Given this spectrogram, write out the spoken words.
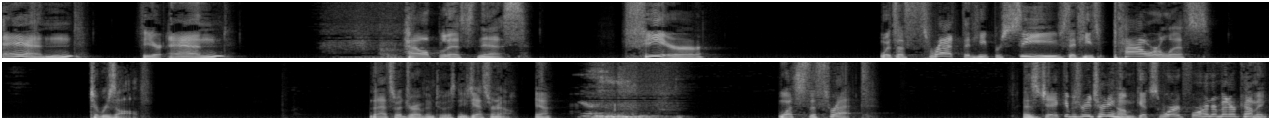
and fear and helplessness. Fear with a threat that he perceives that he's powerless to resolve. That's what drove him to his knees. Yes or no? Yeah? Yes. What's the threat? As Jacob is returning home, gets word 400 men are coming.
